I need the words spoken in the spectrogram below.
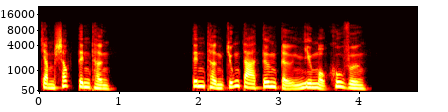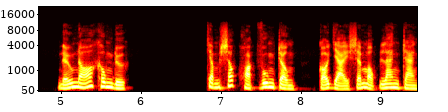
Chăm sóc tinh thần. Tinh thần chúng ta tương tự như một khu vườn. Nếu nó không được chăm sóc hoặc vuông trồng, cỏ dại sẽ mọc lan tràn.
